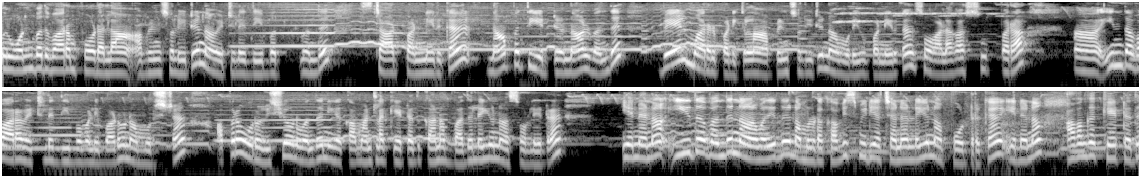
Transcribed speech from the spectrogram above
ஒரு ஒன்பது வாரம் போடலாம் அப்படின்னு சொல்லிட்டு நான் வெற்றிலை தீபம் வந்து ஸ்டார்ட் பண்ணியிருக்கேன். நாற்பத்தி எட்டு நாள் வந்து வேல்மாறல் படிக்கலாம் அப்படின்னு சொல்லிட்டு நான் முடிவு பண்ணியிருக்கேன். ஸோ அழகாக சூப்பராக இந்த வாரம் வெற்றிலை தீப வழிபாடும் நான் முடிச்சிட்டேன். அப்புறம் ஒரு விஷயம் வந்து நீங்கள் கமெண்ட்டில் கேட்டதுக்கான பதிலையும் நான் சொல்லிடுறேன். என்னென்னா இதை வந்து நான் வந்து நம்மளோட கவிஸ் மீடியா சேனல்லையும் நான் போட்டிருக்கேன். என்னென்னா அவங்க கேட்டது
